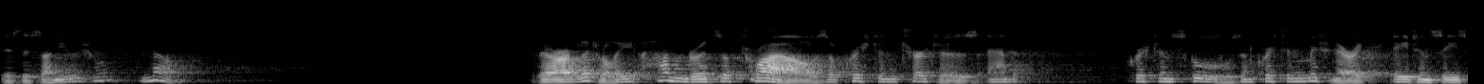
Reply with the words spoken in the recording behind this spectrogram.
Is this unusual? No. There are literally hundreds of trials of Christian churches and Christian schools and Christian missionary agencies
